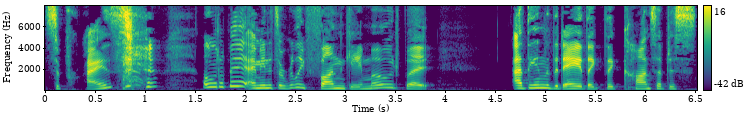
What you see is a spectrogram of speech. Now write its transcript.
surprised a little bit. I mean, it's a really fun game mode, but at the end of the day, like the concept is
